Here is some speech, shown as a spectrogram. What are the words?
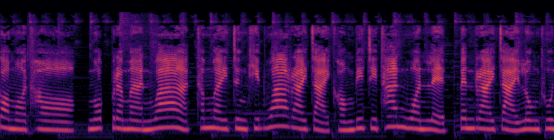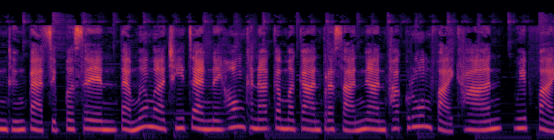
กมท งบประมาณว่าทำไมจึงคิดว่ารายจ่ายของดิจิทัลวอลเล็ตเป็นรายจ่ายลงทุนถึง 80%แต่เมื่อมาชี้แจงในห้องคณะกรรมการประสานงานพักร่วมฝ่ายค้าน วิปฝ่าย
